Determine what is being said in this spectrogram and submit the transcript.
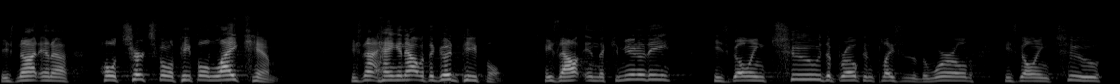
He's not in a whole church full of people like him. He's not hanging out with the good people. He's out in the community. He's going to the broken places of the world. He's going to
